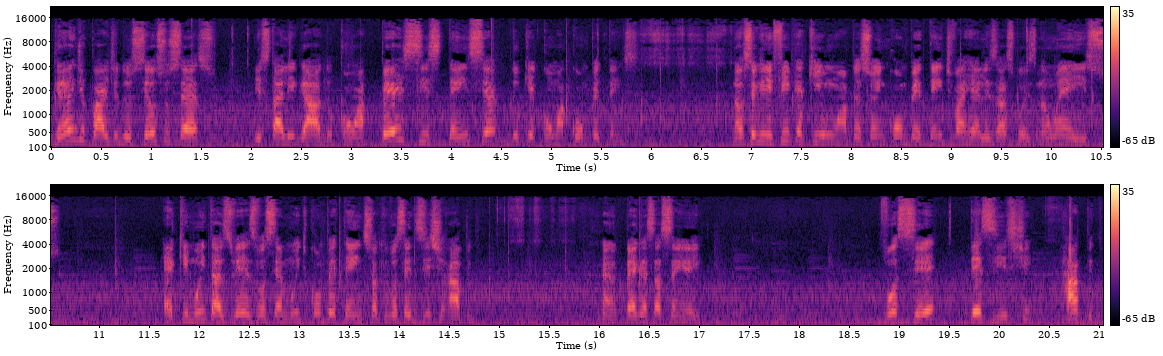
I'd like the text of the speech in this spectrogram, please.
Grande parte do seu sucesso está ligado com a persistência do que com a competência. Não significa que uma pessoa incompetente vai realizar as coisas. Não é isso. É que muitas vezes você é muito competente, só que você desiste rápido. Pega essa senha aí. Você desiste rápido.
